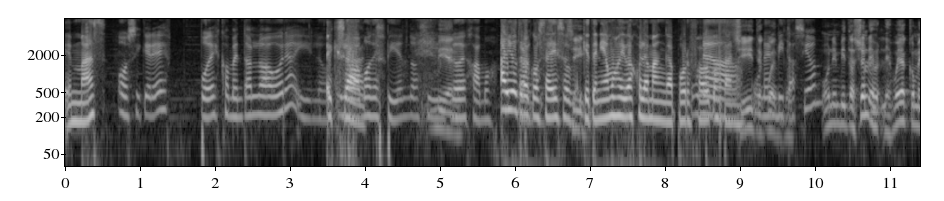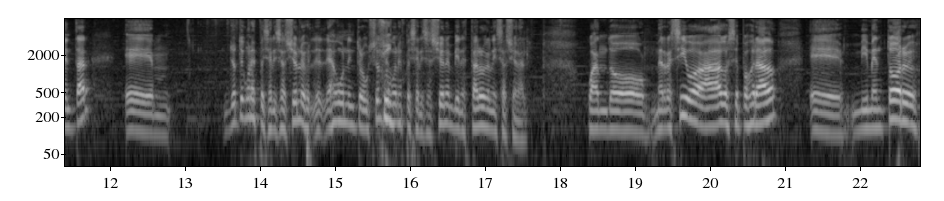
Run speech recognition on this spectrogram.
eh, más. O si querés, podés comentarlo ahora y lo, y lo vamos despidiendo así Bien. lo dejamos. Hay otra tranqui. cosa, eso, Sí. que teníamos ahí bajo la manga, por favor, Una- contanos. Sí, te una cuento. invitación. Una invitación, les, les voy a comentar. eh, yo tengo una especialización, les, les hago una introducción, Sí. tengo una especialización en bienestar organizacional. Cuando me recibo, hago ese posgrado, eh, mi mentor,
